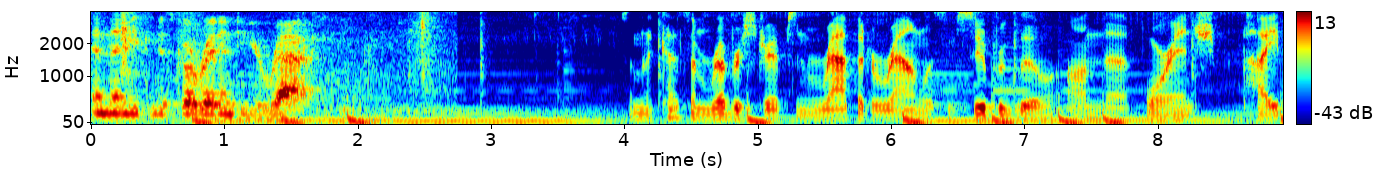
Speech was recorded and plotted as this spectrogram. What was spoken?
and then you can just go right into your rack. So I'm going to cut some rubber strips and wrap it around with some super glue on the 4 inch pipe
